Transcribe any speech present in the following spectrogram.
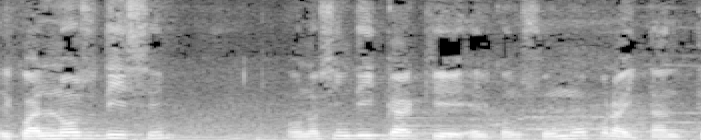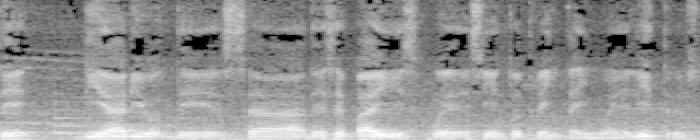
el cual nos dice o nos indica que el consumo por habitante diario de, esa, de ese país fue de 139 litros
